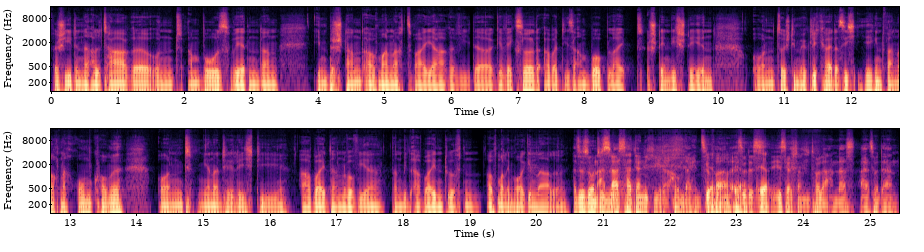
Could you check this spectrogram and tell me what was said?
verschiedene Altare und Ambos werden dann im Bestand auch mal nach zwei Jahren wieder gewechselt, aber dieser Ambo bleibt ständig stehen und ist die Möglichkeit, dass ich irgendwann noch nach Rom komme und mir natürlich die Arbeit dann, wo wir dann mitarbeiten durften, auch mal im Original. Also so ein Anlass hat ja nicht jeder, um dahin zu genau, fahren. Also das ja. ist ja schon ein toller Anlass. Also dann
